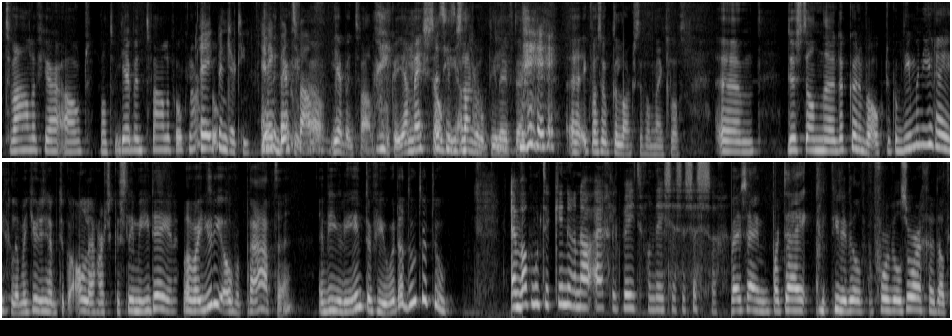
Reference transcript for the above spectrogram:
12 jaar oud. Want jij bent 12 ook, Lars? Nee, ik ben 13. En ik ben 12. Oh, jij bent 12. Oké, okay. ja, meisjes altijd iets langer op die leeftijd. Uh, ik was ook de langste van mijn klas. Um, dus dan, uh, dan kunnen we ook natuurlijk op die manier regelen. Want jullie hebben natuurlijk allerlei hartstikke slimme ideeën. Maar waar jullie over praten en wie jullie interviewen, dat doet ertoe. En wat moeten kinderen nou eigenlijk weten van D66? Wij zijn een partij die ervoor wil zorgen dat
